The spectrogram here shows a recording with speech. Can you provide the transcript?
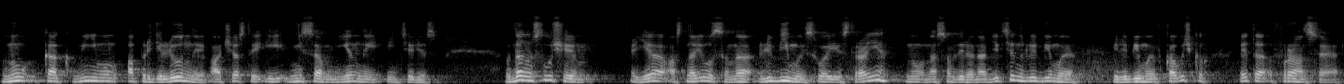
ну, как минимум определенный, а часто и несомненный интерес. В данном случае я остановился на любимой своей стране, но на самом деле она объективно любимая, и любимая в кавычках, это Франция.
